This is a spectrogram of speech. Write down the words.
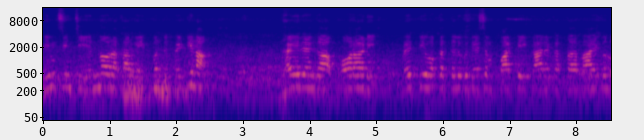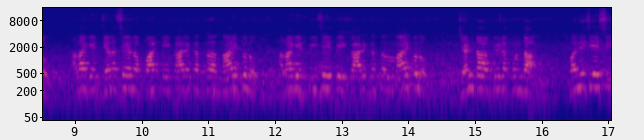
హింసించి ఎన్నో రకాలుగా ఇబ్బంది పెట్టినా ధైర్యంగా పోరాడి ప్రతి ఒక్క తెలుగుదేశం పార్టీ కార్యకర్త నాయకులు అలాగే జనసేన పార్టీ కార్యకర్త నాయకులు అలాగే బీజేపీ కార్యకర్తల నాయకులు జెండా వీడకుండా పనిచేసి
